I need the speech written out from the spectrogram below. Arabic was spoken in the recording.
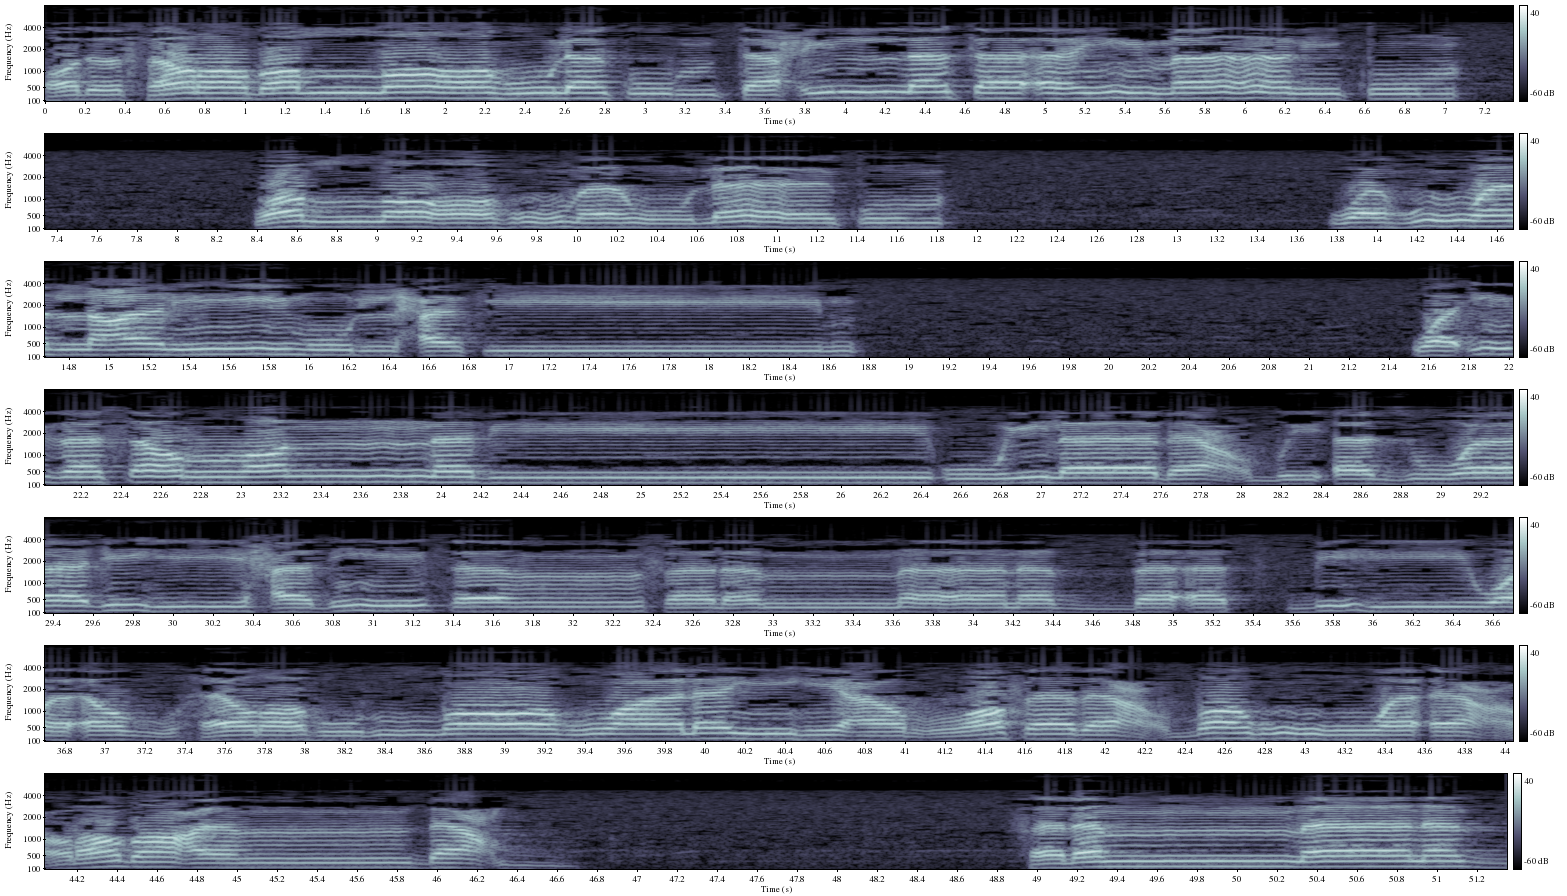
قد فرض الله لكم تحلة أيمانكم. والله مولاكم. وهو العليم الحكيم. وإذا سر النبي إلى بعض أزواجه حديثا فلما نبأت به وأظهره الله عليه عرف بعضه وأعرض عن بعض فلما نبأ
